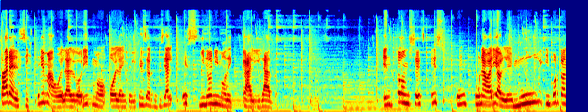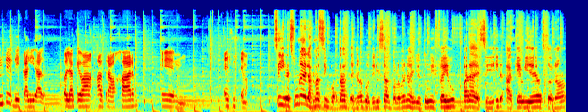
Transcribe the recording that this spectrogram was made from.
para el sistema o el algoritmo o la inteligencia artificial es sinónimo de calidad. Entonces es una variable muy importante de calidad con la que va a trabajar em, el sistema. Sí, es una de las más importantes, ¿no? Que utilizan por lo menos YouTube y Facebook para decidir a qué videos o no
